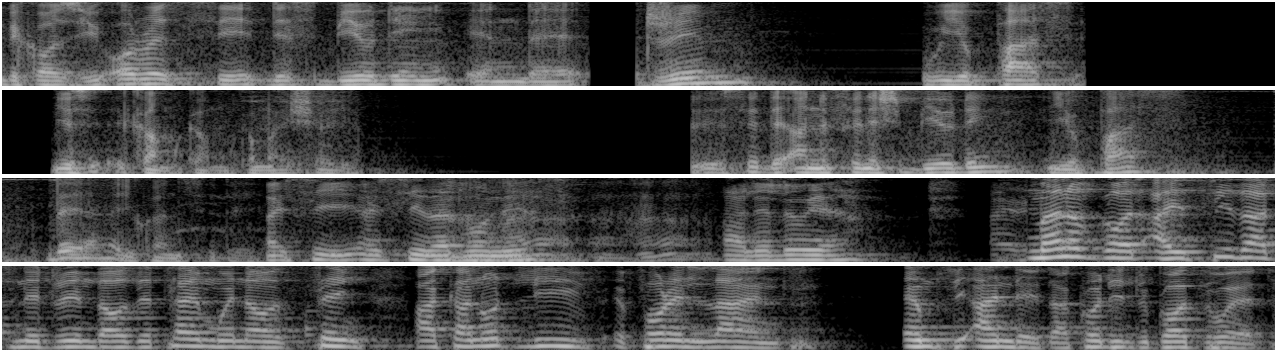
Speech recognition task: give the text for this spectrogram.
because you always see this building in the dream. You pass. You see, come, come, come. I show you. You see the unfinished building. You pass. There, you can see there. I see, I see that one, yes. Hallelujah. Man of God, I see that in a dream. There was a time when I was saying, I cannot leave a foreign land empty handed according to God's word.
